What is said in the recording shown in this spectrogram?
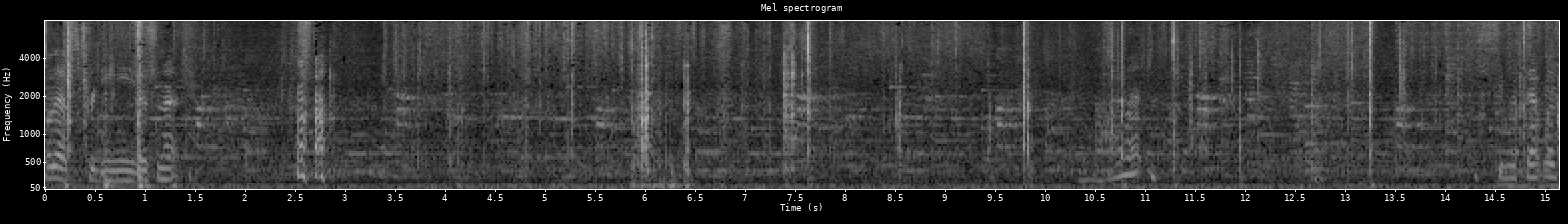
Well, that's pretty neat, isn't it? Wallet. Let's see what that was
